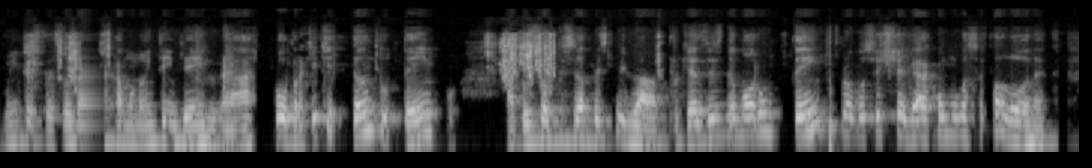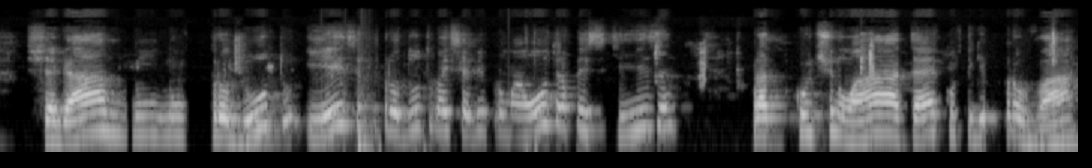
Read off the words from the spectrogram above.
muitas pessoas acabam não entendendo, né? Pô, para que, que tanto tempo a pessoa precisa pesquisar? Porque às vezes demora um tempo para você chegar, como você falou, né? chegar num, num produto e esse produto vai servir para uma outra pesquisa para continuar até conseguir provar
